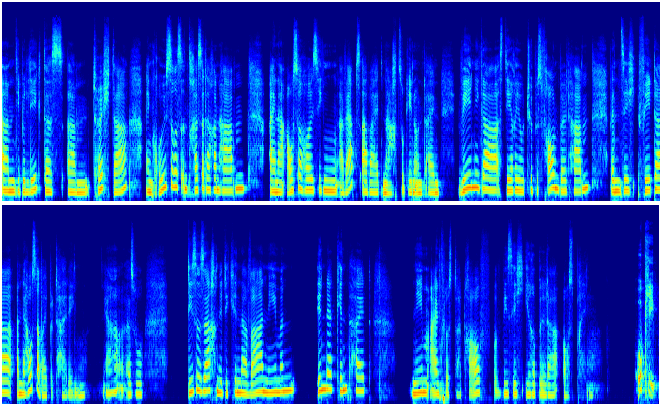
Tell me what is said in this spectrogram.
ähm, die belegt, dass ähm, Töchter ein größeres Interesse daran haben, einer außerhäusigen Erwerbsarbeit nachzugehen und ein weniger stereotypes Frauenbild haben, wenn sich Väter an der Hausarbeit beteiligen. Ja, also diese Sachen, die die Kinder wahrnehmen in der Kindheit, nehmen Einfluss darauf, wie sich ihre Bilder ausprägen. Okay.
